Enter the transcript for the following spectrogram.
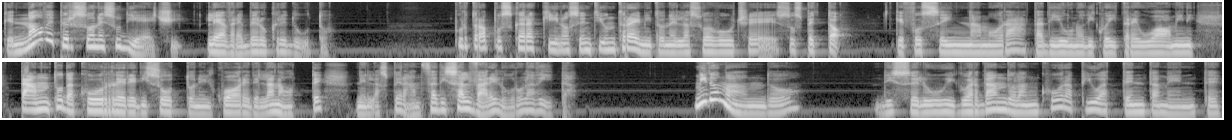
che nove persone su dieci le avrebbero creduto. Purtroppo Scaracchino sentì un tremito nella sua voce e sospettò che fosse innamorata di uno di quei tre uomini, tanto da correre di sotto nel cuore della notte nella speranza di salvare loro la vita. Mi domando, disse lui guardandola ancora più attentamente,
